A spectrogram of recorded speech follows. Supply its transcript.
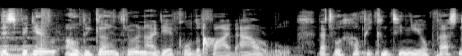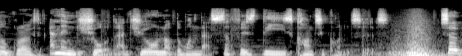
In this video, I will be going through an idea called the 5 hour rule that will help you continue your personal growth and ensure that you're not the one that suffers these consequences. So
